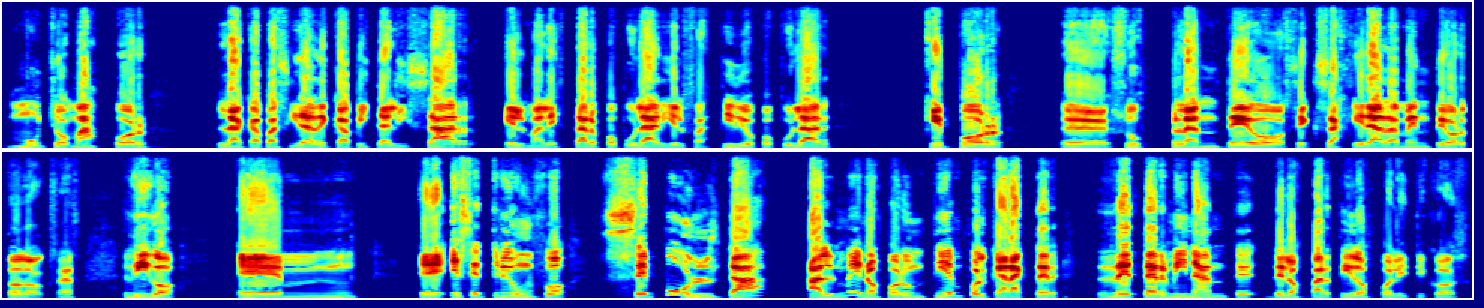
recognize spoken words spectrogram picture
mucho más por la capacidad de capitalizar el malestar popular y el fastidio popular que por eh, sus planteos exageradamente ortodoxas, digo, em, eh, ese triunfo sepulta, al menos por un tiempo, el carácter determinante de los partidos políticos.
